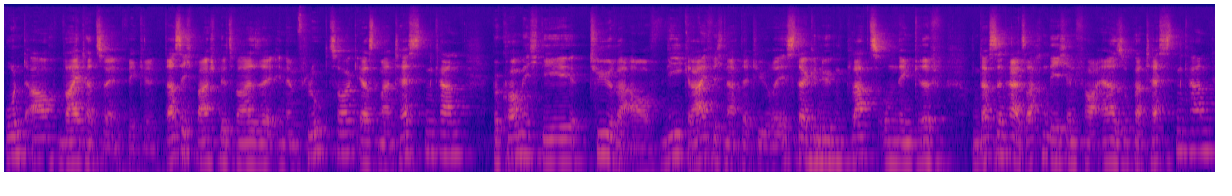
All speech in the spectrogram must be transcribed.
und auch weiterzuentwickeln. Dass ich beispielsweise in einem Flugzeug erstmal testen kann, bekomme ich die Türe auf? Wie greife ich nach der Türe? Ist da genügend Platz um den Griff? Und das sind halt Sachen, die ich in VR super testen kann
